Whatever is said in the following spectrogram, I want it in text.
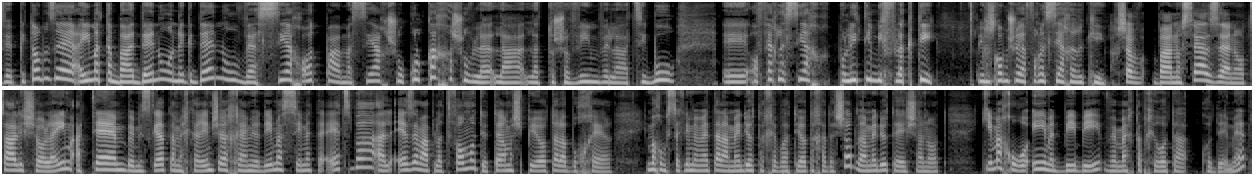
ופתאום זה, האם אתה בעדנו או נגדנו, והשיח, עוד פעם, השיח שהוא כל כך חשוב ל, ל, לתושבים ולציבור, אה, הופך לשיח פוליטי מפלגתי, במקום שהוא יהפוך לשיח ערכי. עכשיו, בנושא הזה אני רוצה לשאול, האם אתם, במסגרת המחקרים שלכם, יודעים לשים את האצבע על איזה מהפלטפורמות יותר משפיעות על הבוחר? אם אנחנו מסתכלים באמת על המדיות החברתיות החדשות והמדיות הישנות. כי אם אנחנו רואים את ביבי ומערכת הבחירות הקודמת,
